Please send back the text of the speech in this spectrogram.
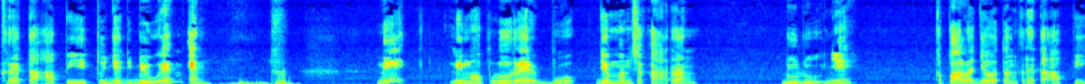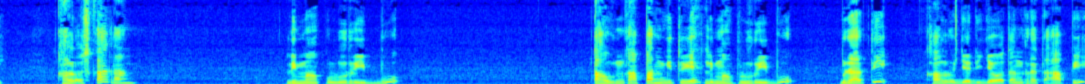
kereta api itu jadi BUMN nih 50 ribu zaman sekarang dulunya kepala jawatan kereta api. Kalau sekarang 50 ribu tahun kapan gitu ya 50 ribu? Berarti kalau jadi jawatan kereta api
